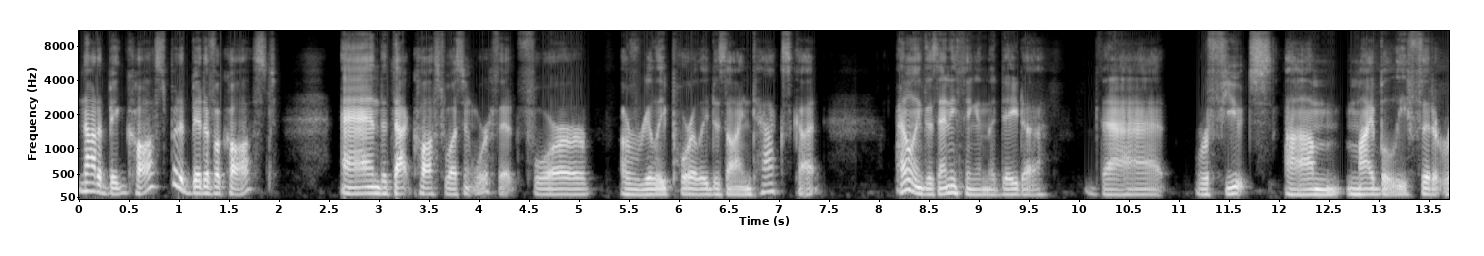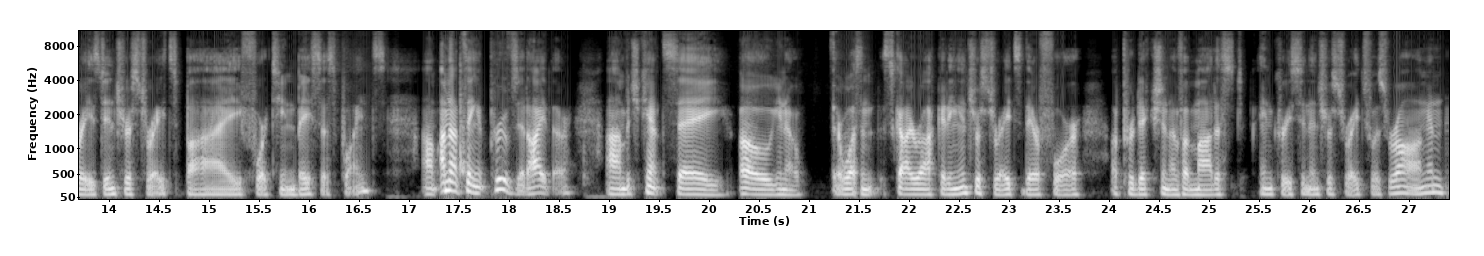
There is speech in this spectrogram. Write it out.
not a big cost, but a bit of a cost, and that that cost wasn't worth it for a really poorly designed tax cut. I don't think there's anything in the data that refutes um, my belief that it raised interest rates by 14 basis points. Um, I'm not saying it proves it either, um, but you can't say, oh, you know, there wasn't skyrocketing interest rates, therefore a prediction of a modest increase in interest rates was wrong. And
